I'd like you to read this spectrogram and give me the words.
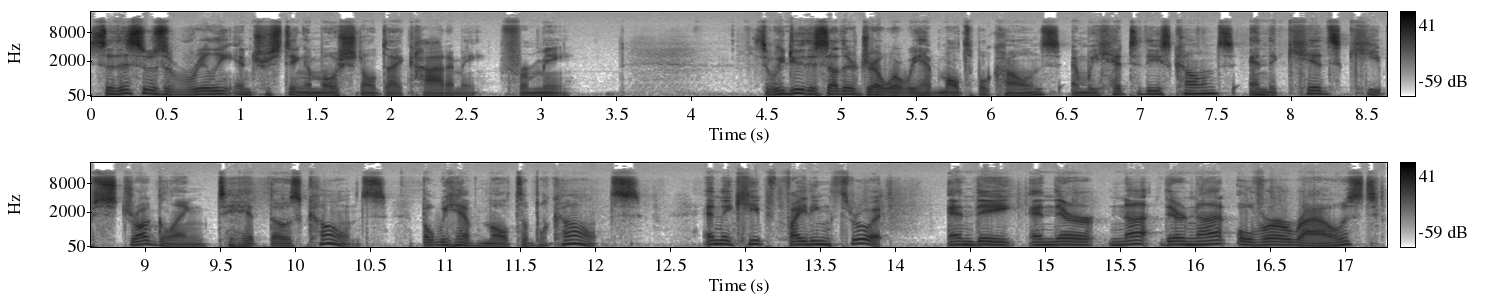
So this was a really interesting emotional dichotomy for me. So we do this other drill where we have multiple cones and we hit to these cones and the kids keep struggling to hit those cones, but we have multiple cones and they keep fighting through it. And they and they're not they're not over aroused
